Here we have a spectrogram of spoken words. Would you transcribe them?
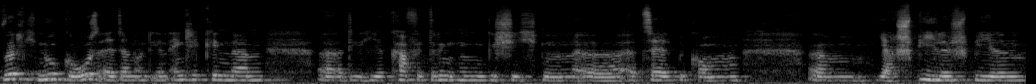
wirklich nur Großeltern und ihren Enkelkindern, äh, die hier Kaffee trinken, Geschichten äh, erzählt bekommen, ähm, ja, Spiele spielen.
